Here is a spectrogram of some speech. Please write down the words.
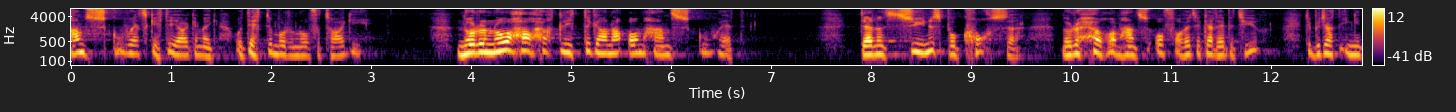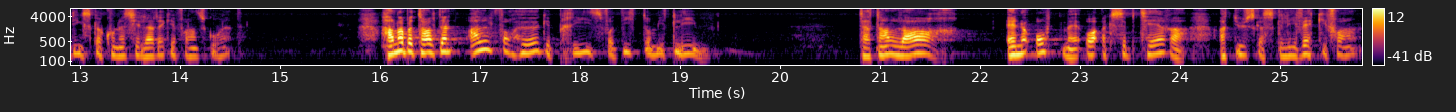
Hans godhet skal etterjage meg. Og dette må du nå få tak i. Når du nå har hørt litt om Hans godhet, der den synes på korset, når du hører om Hans offer, vet du hva det betyr? Det betyr at ingenting skal kunne skille deg fra hans godhet. Han har betalt en altfor høy pris for ditt og mitt liv til at han lar ende opp med å akseptere at du skal skli vekk ifra han.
